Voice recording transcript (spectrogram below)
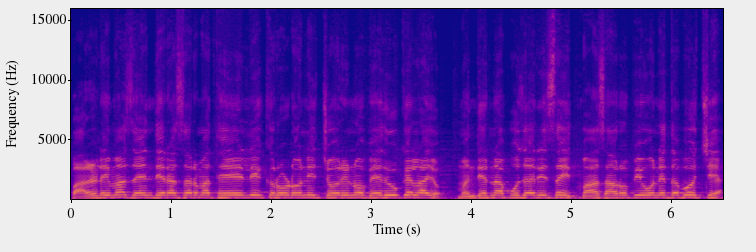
પાલડીમાં જૈન દેરાસરમાં થયેલી કરોડોની ચોરીનો ભેદ ઉકેલાયો. મંદિરના પૂજારી સહિત પાંચ આરોપીઓને દબોચ્યા.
